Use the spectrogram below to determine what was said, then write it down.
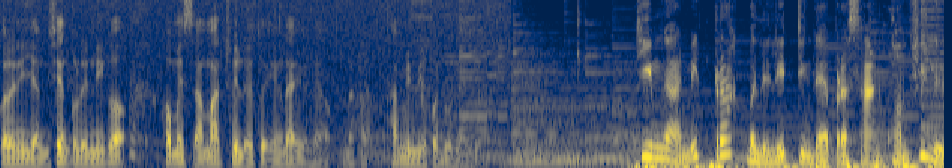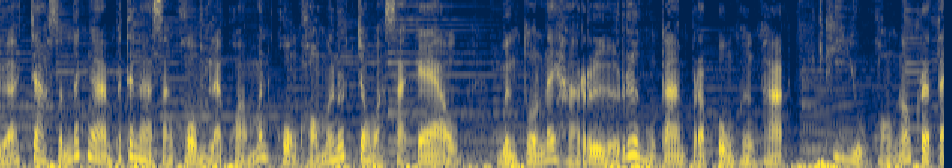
กรณีอย่างเช่น กรณีก็เขาไม่สามารถช่วยเหลือตัวเองได้อยู่แล้วนะครับถ้าไม่มีคนดูแลอยู่ ทีมงานมิตรรักบรรลือฤทธิ์จึงได้ประสานความช่วยเหลือจากสำนักงานพัฒนาสังคม และความมั่นคงของมนุษย์จังหวัดสระแก้ว เบื้องต้นได้หารือเรื่องของการปรับปรุงเพิงพักที่อยู่ของน้องกระแต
